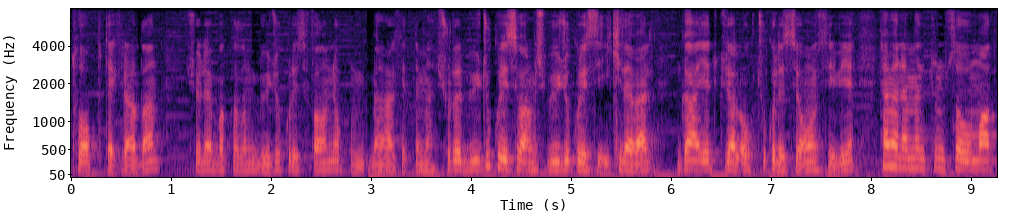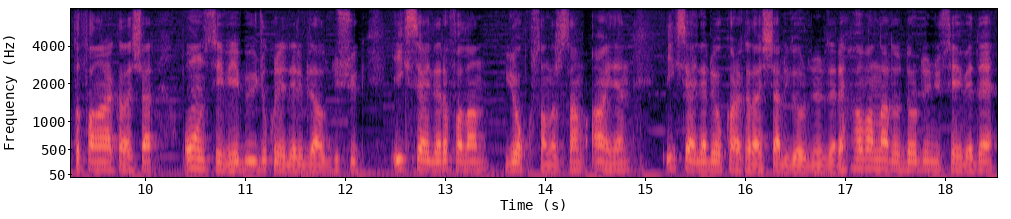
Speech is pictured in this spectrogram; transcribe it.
Top tekrardan. Şöyle bakalım büyücü kulesi falan yok mu merak ettim. Şurada büyücü kulesi varmış. Büyücü kulesi 2 level. Gayet güzel okçu kulesi 10 seviye. Hemen hemen tüm savunma hattı falan arkadaşlar. 10 seviye büyücü kuleleri biraz düşük. İlk sayıları falan yok sanırsam. Aynen. İlk sayıları yok arkadaşlar gördüğünüz üzere. Havanlar da 4. seviyede.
